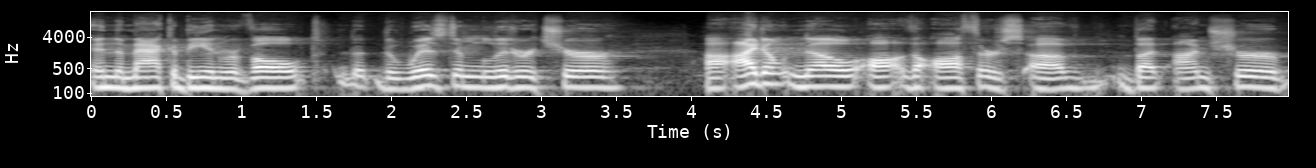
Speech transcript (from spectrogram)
and the Maccabean revolt, the, the wisdom literature. Uh, I don't know all the authors of, but I'm sure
